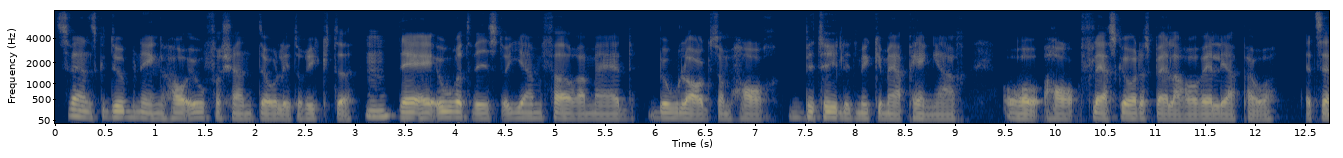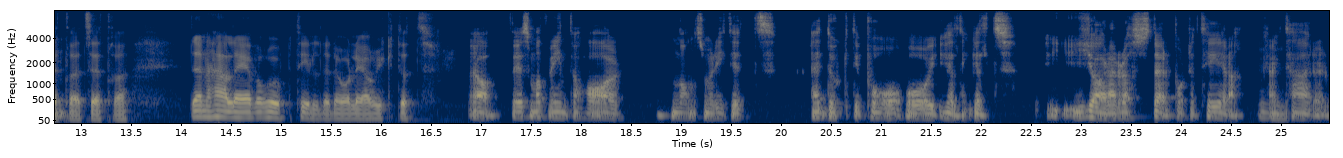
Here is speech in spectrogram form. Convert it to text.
svensk dubbning har oförtjänt dåligt rykte. Mm. Det är orättvist att jämföra med bolag som har betydligt mycket mer pengar och har fler skådespelare att välja på etc. Mm. etc. Den här lever upp till det dåliga ryktet. Ja, det är som att vi inte har någon som riktigt är duktig på att helt enkelt göra röster, porträttera Mm. karaktärer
